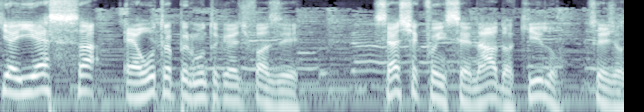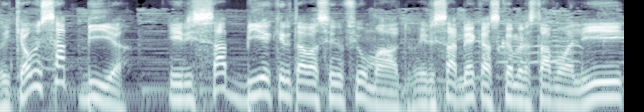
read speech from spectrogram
E aí, essa é outra pergunta que eu ia te fazer. Você acha que foi encenado aquilo? Ou seja, o Riquelme sabia. Ele sabia que ele estava sendo filmado. Ele sabia que as câmeras estavam ali.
